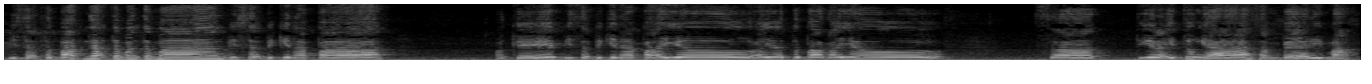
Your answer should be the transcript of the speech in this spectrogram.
bisa tebak nggak teman-teman? Bisa bikin apa? Oke, bisa bikin apa? Ayo, ayo tebak, ayo. Saat Tira hitung ya sampai lima.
